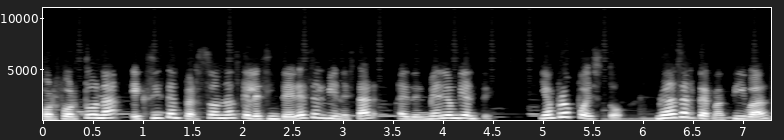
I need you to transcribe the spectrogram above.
Por fortuna, existen personas que les interesa el bienestar del medio ambiente y han propuesto nuevas alternativas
